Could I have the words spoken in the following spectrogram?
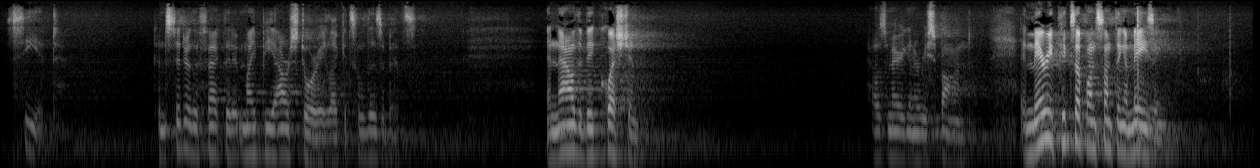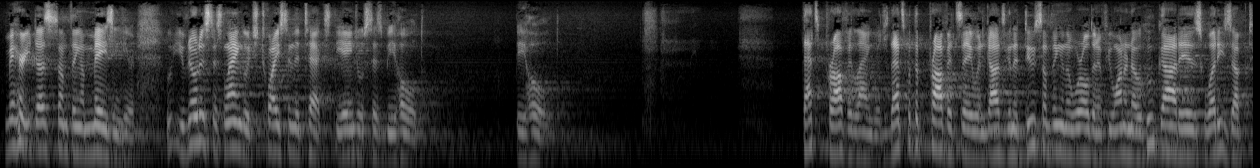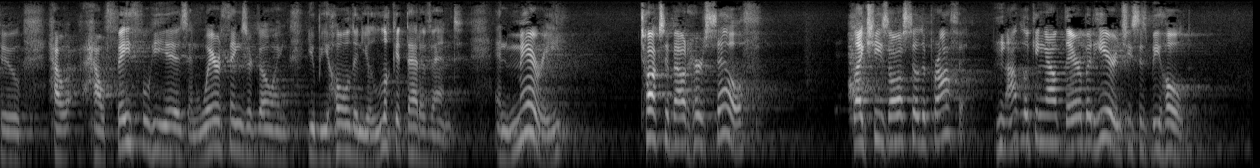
see it. Consider the fact that it might be our story like it's Elizabeth's. And now the big question how's Mary going to respond? And Mary picks up on something amazing. Mary does something amazing here. You've noticed this language twice in the text. The angel says, Behold. Behold. That's prophet language. That's what the prophets say when God's going to do something in the world. And if you want to know who God is, what he's up to, how, how faithful he is, and where things are going, you behold and you look at that event. And Mary talks about herself like she's also the prophet, not looking out there but here. And she says, Behold,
